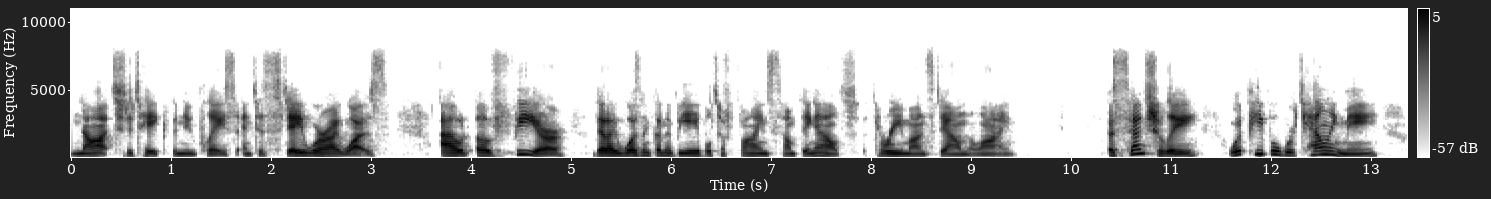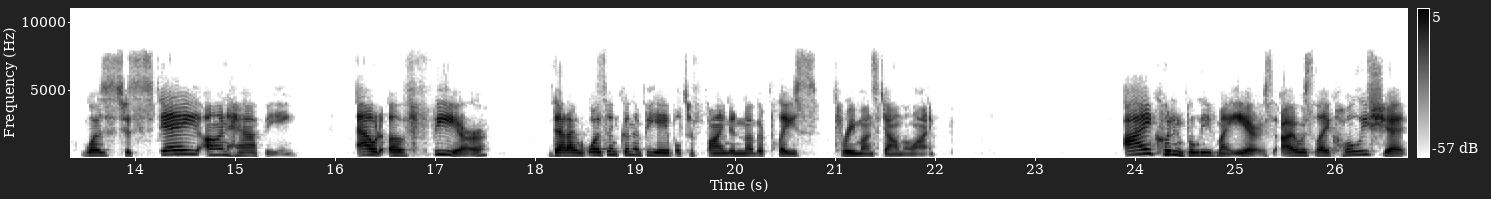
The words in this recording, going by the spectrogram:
not to take the new place and to stay where I was out of fear that I wasn't going to be able to find something else three months down the line. Essentially, what people were telling me was to stay unhappy out of fear that I wasn't going to be able to find another place three months down the line. I couldn't believe my ears. I was like, holy shit.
